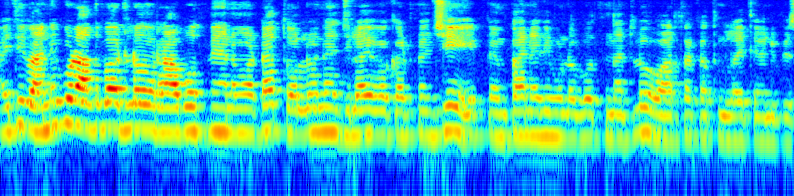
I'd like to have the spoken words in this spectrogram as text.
అయితే ఇవన్నీ కూడా అందుబాటులో రాబోతున్నాయి అనమాట త్వరలోనే జూలై ఒకటి నుంచి పెంపు అనేది ఉండబోతున్నట్లు వార్తాకథనంలో అయితే వినిపిస్తుంది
